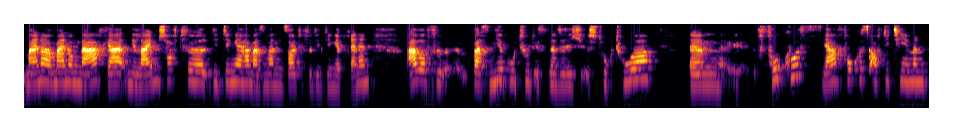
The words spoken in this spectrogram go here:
meiner Meinung nach ja eine Leidenschaft für die Dinge haben, also man sollte für die Dinge brennen. Aber für was mir gut tut, ist natürlich Struktur, ähm, Fokus, ja, Fokus auf die Themen,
